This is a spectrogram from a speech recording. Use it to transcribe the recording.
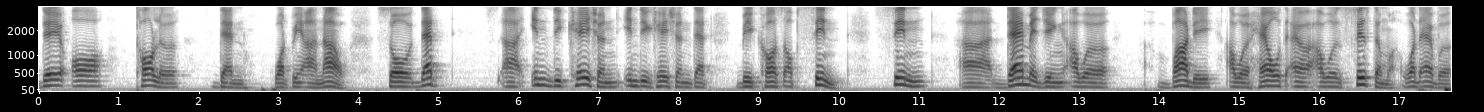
they are taller than what we are now. So that uh, indication indication that because of sin, sin uh, damaging our body, our health, our, uh, our system, whatever.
